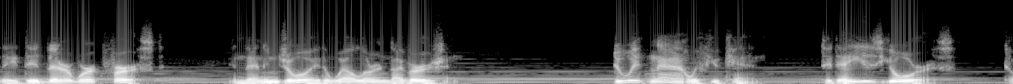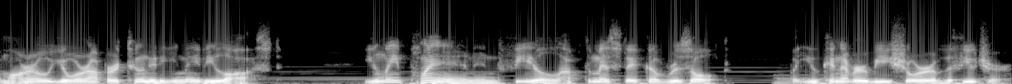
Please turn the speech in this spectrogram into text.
They did their work first, and then enjoyed a well earned diversion. Do it now if you can. Today is yours. Tomorrow your opportunity may be lost. You may plan and feel optimistic of result, but you can never be sure of the future.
